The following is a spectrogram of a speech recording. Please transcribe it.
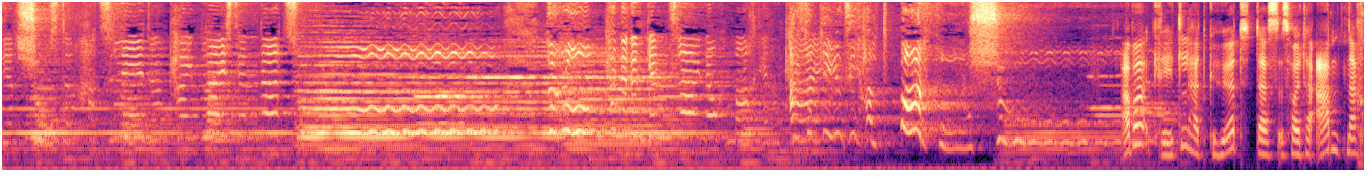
Der Schuster hat's Leder, kein Leisten dazu. Aber Gretel hat gehört, dass es heute Abend nach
